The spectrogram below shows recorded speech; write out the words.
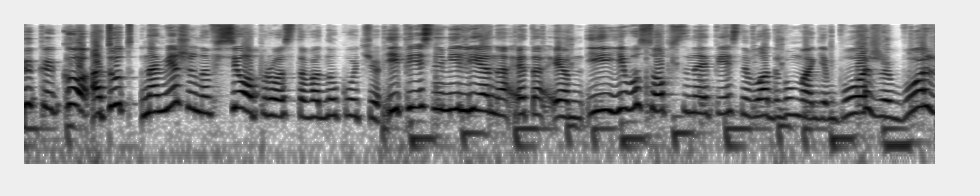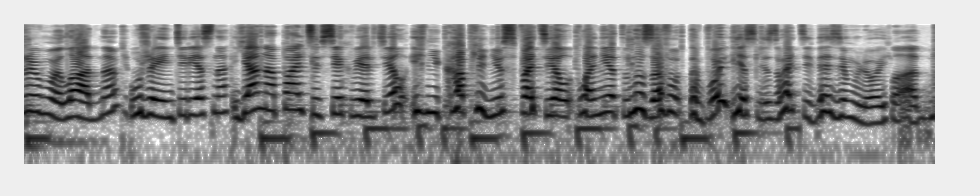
Г, К, К. А тут намешано все просто в одну кучу. И песня Милена это М, и его собственная песня Влада Бумаги. Боже, боже мой, ладно, уже интересно. Я на пальце всех вертел и ни капли не вспотел. Планету назову тобой, если звать тебя землей. Ладно,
